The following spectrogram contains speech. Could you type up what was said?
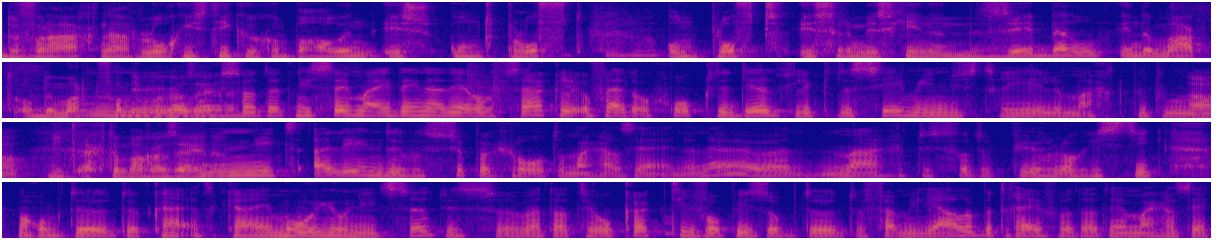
de vraag naar logistieke gebouwen is ontploft. Mm Ontploft, is er misschien een zeebel in de markt, op de markt van die magazijnen? ik zou dat niet zeggen, maar ik denk dat hij hoofdzakelijk, of hij ook gedeeltelijk de semi-industriële markt bedoelt. Ah, niet echte magazijnen? Niet alleen de supergrote magazijnen, hè, maar dus voor de puur logistiek, maar ook de, de, de KMO-units. Dus eh, waar dat hij ook actief op is, op de, de familiale bedrijven waar dat hij magazijn.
